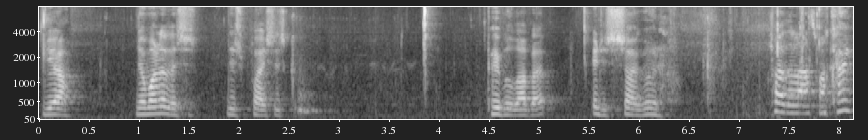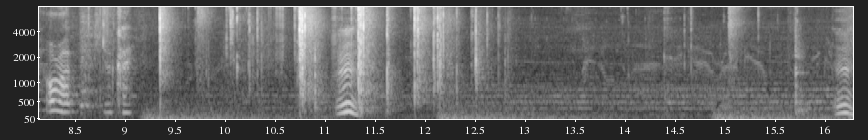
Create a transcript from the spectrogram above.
Yeah. No wonder this this place is. People love it. It is so good. Try the last one. Okay, all right, okay. Mmm. Mmm.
